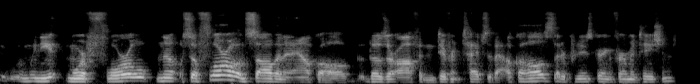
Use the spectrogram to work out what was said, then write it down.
when you get more floral. No, so floral and solvent and alcohol; those are often different types of alcohols that are produced during fermentation.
